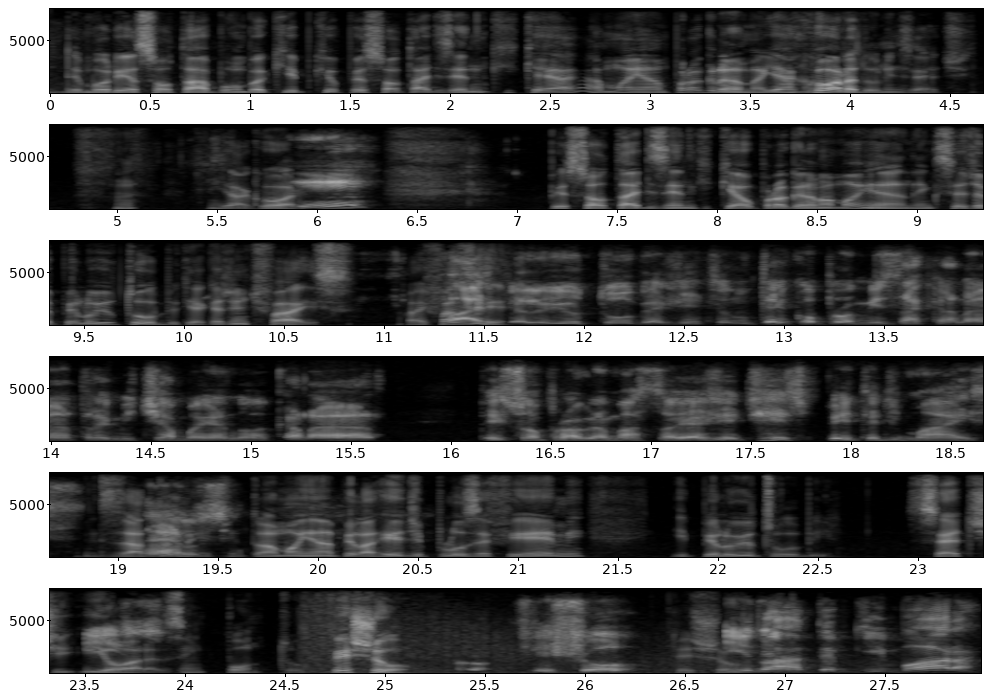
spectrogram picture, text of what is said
Demorei a soltar a bomba aqui porque o pessoal está dizendo que quer amanhã o programa. E agora, Donizete? e agora? E? O pessoal está dizendo que quer o programa amanhã, nem que seja pelo YouTube. O que é que a gente faz? Vai fazer. Faz pelo YouTube, a gente não tem compromisso da Canaã transmitir amanhã, não. A Canaã tem sua programação e a gente respeita demais. Né, Exatamente. Né, então amanhã pela Rede Plus FM e pelo YouTube. Sete e horas em ponto. Fechou. Fechou? Fechou. E nós temos que ir embora?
